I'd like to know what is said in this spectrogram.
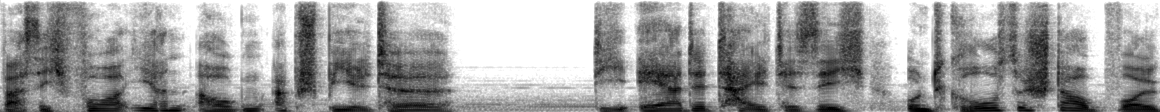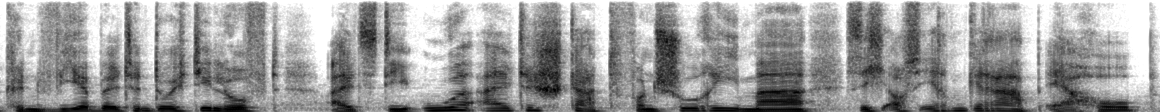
was sich vor ihren Augen abspielte. Die Erde teilte sich und große Staubwolken wirbelten durch die Luft, als die uralte Stadt von Shurima sich aus ihrem Grab erhob.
